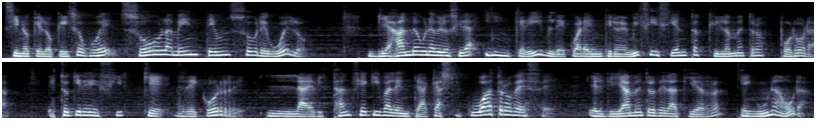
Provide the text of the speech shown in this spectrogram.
sino que lo que hizo fue solamente un sobrevuelo, viajando a una velocidad increíble, 49.600 kilómetros por hora. Esto quiere decir que recorre la distancia equivalente a casi cuatro veces el diámetro de la Tierra en una hora.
